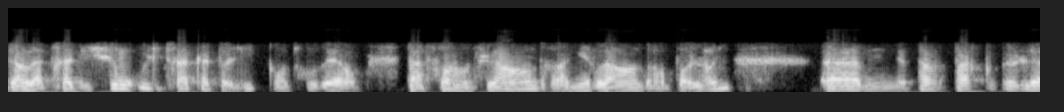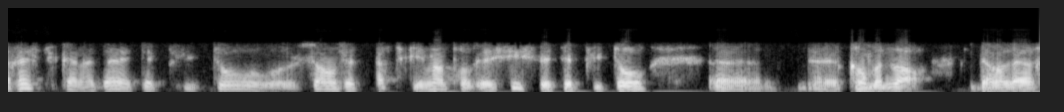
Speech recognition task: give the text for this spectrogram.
dans la tradition ultra-catholique qu'on trouvait en, parfois en Flandre, en Irlande, en Pologne. Euh, le reste du Canada était plutôt, sans être particulièrement progressiste, était plutôt euh, euh, common dans leur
